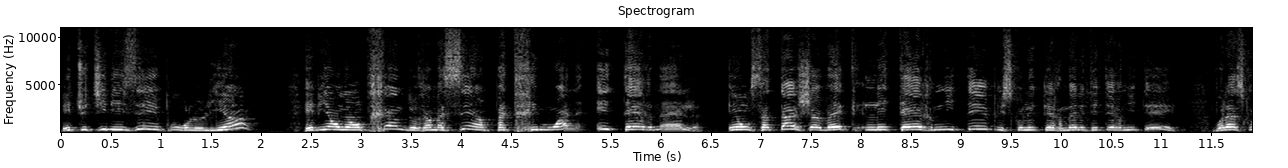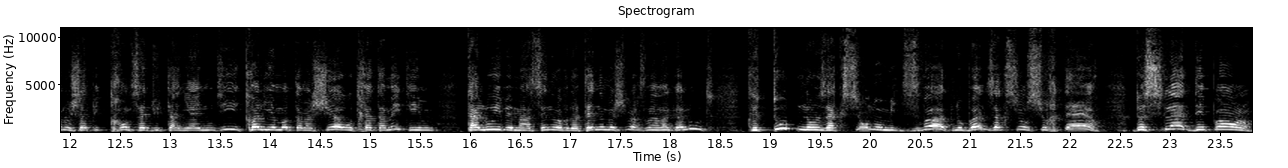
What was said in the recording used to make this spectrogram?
est utilisée pour le lien, eh bien on est en train de ramasser un patrimoine éternel. Et on s'attache avec l'éternité, puisque l'éternel est éternité. Voilà ce que le chapitre 37 du Tanya nous dit. Que toutes nos actions, nos mitzvot, nos bonnes actions sur terre, de cela dépend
